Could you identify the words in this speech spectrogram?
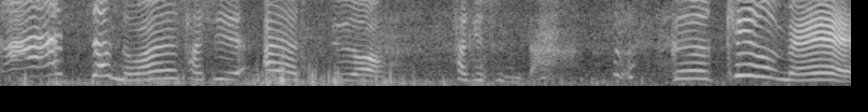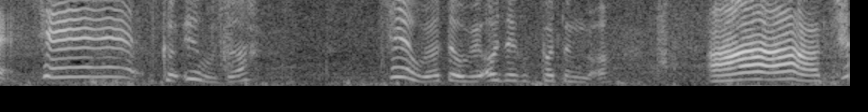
깜짝 놀라는 사실 알아들어 하겠습니다. 그 키움의 최그 이거 뭐더라? 최우였다 우리 어제 봤던 거. 아, 최,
